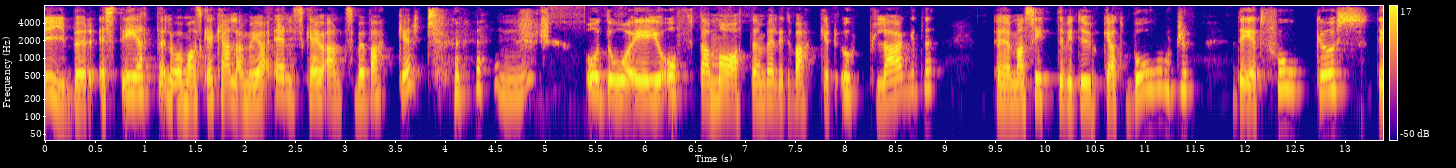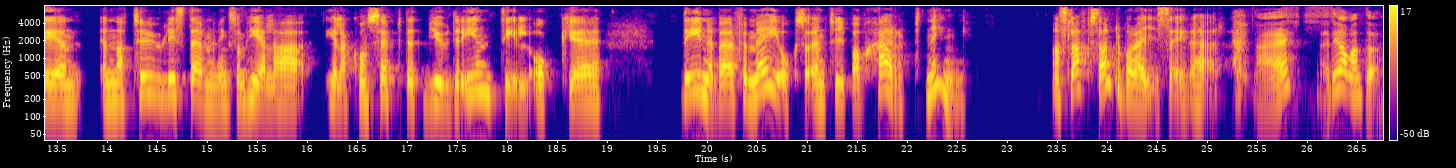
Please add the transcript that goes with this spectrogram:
überestet eller vad man ska kalla mig, jag älskar ju allt som är vackert. Mm. Och då är ju ofta maten väldigt vackert upplagd. Eh, Man sitter vid dukat bord. Det är ett fokus, det är en, en naturlig stämning som hela, hela konceptet bjuder in till och eh, det innebär för mig också en typ av skärpning. Man slafsar inte bara i sig det här Nej, nej, det gör man inte.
